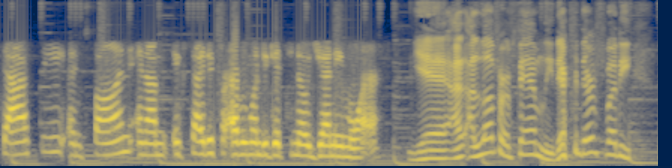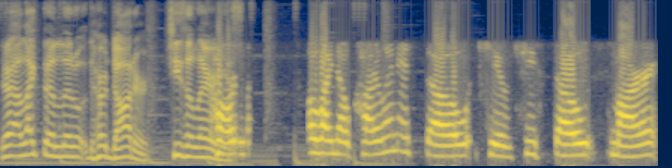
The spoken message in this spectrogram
sassy and fun, and I'm excited for everyone to get to know Jenny more. Yeah, I, I love her family. They're they're funny. They're, I like the little her daughter. She's hilarious. Carlin. Oh, I know. Carlin is so cute. She's so smart.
